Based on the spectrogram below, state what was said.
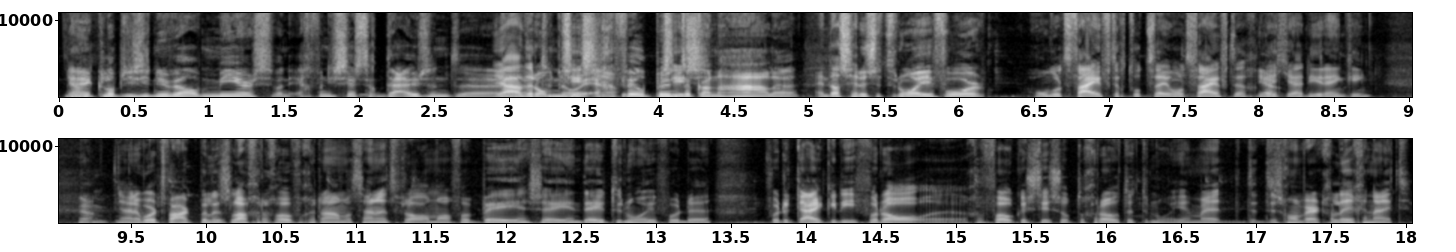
Ja. Nee, klopt. Je ziet nu wel meer van, echt van die 60.000 eh Ja, daarom, precies, echt ja. veel punten Precies. kan halen. En dat zijn dus de toernooien voor 150 tot 250, Ja. weet je, die ranking. Ja, er wordt vaak wel eens lacherig over gedaan. Wat zijn het vooral allemaal voor B en C en D toernooien. Voor de, voor de kijker die vooral eh, gefocust is op de grote toernooien. Maar het is gewoon werkgelegenheid.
